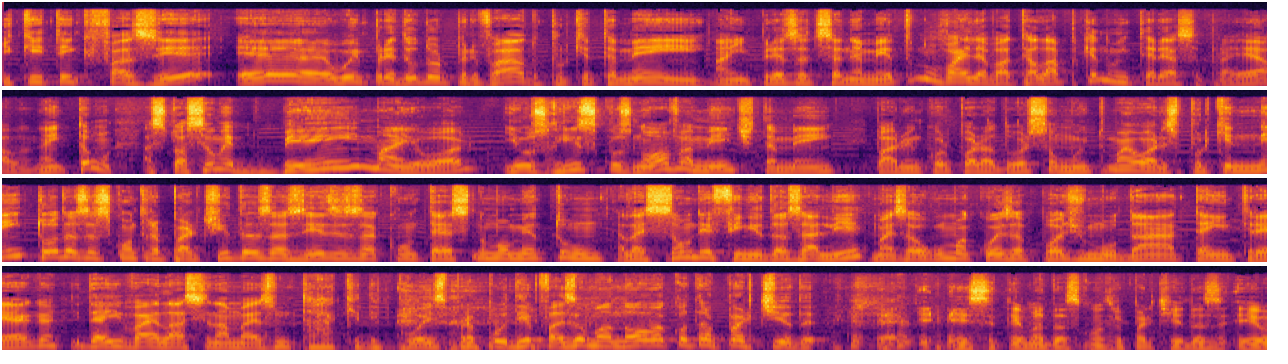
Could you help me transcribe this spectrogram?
E quem tem que fazer é o empreendedor privado, porque também a empresa de saneamento não vai levar até lá porque não interessa para ela, né? Então, a situação é bem maior e os riscos novamente também para o incorporador são muito maiores, porque nem todas as contrapartidas às vezes acontecem no momento um. Elas são definidas ali, mas alguma coisa pode mudar até a entrega e daí vai lá assinar mais um TAC depois para poder fazer uma nova contrapartida. É, esse tema das contrapartidas eu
